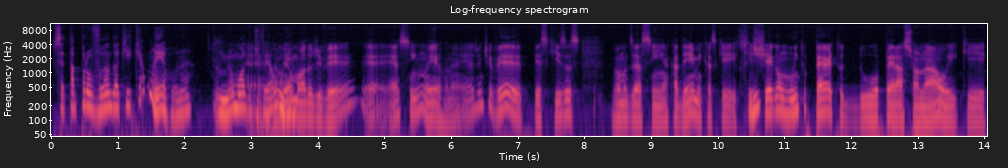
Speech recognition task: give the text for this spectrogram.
Você está provando aqui que é um erro, né? No meu modo de ver, é, é um no erro. meu modo de ver, é, é sim um erro. Né? E a gente vê pesquisas, vamos dizer assim, acadêmicas que, que chegam muito perto do operacional e que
